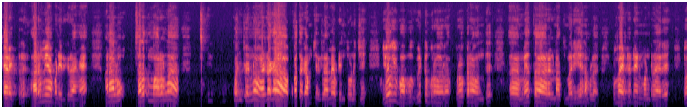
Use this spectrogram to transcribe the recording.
கேரக்டர் அருமையாக பண்ணியிருக்கிறாங்க. ஆனாலும் சரத்குமாரெல்லாம் கொஞ்சம் இன்னும் அழகா முகத்தை காமிச்சிருக்கலாமே அப்படின்னு தோணுச்சு. யோகி பாபு வீட்டு புரோக்கரா புரோக்கரா வந்து மேத்தா ரகுநாத் மாதிரியே நம்மளை ரொம்ப என்டர்டெயின் பண்றாரு. யோ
